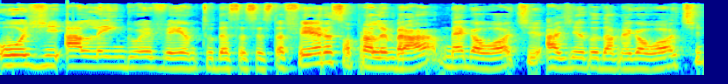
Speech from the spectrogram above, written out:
Hoje, além do evento dessa sexta-feira, só para lembrar, Megawatt, agenda da Megawatt.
